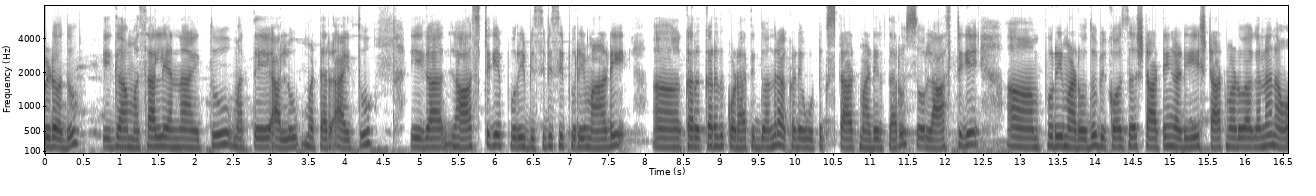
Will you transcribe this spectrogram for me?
ಬಿಡೋದು. ಈಗ ಮಸಾಲೆ ಅನ್ನ ಆಯಿತು, ಮತ್ತು ಆಲೂ ಮಟರ್ ಆಯಿತು. ಈಗ ಲಾಸ್ಟಿಗೆ ಪುರಿ, ಬಿಸಿ ಬಿಸಿ ಪುರಿ ಮಾಡಿ ಕರ್ ಕರೆದು ಕೊಡಾತಿದ್ದು ಅಂದರೆ ಆ ಕಡೆ ಊಟಕ್ಕೆ ಸ್ಟಾರ್ಟ್ ಮಾಡಿರ್ತಾರೆ. ಸೊ ಲಾಸ್ಟಿಗೆ ಪುರಿ ಮಾಡೋದು ಬಿಕಾಸ್ ಸ್ಟಾರ್ಟಿಂಗ್ ಅಡುಗೆ ಸ್ಟಾರ್ಟ್ ಮಾಡುವಾಗ ನಾವು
